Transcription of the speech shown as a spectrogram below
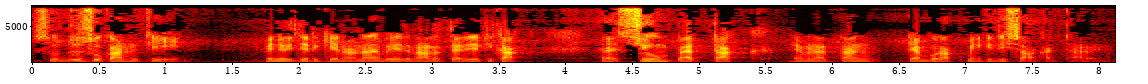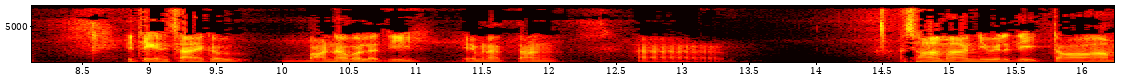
සුදුසුකම් තියෙන. වෙන විදිහට කියනවා නම් වේදනාවට වැඩි ටිකක් assume පැත්තක් එහෙම නැත්නම් ගැඹුරක් මේකෙදි සාකච්ඡා වෙනවා. ඉතින් ඒ නිසා ඒක බණවලදී එහෙම නැත්නම් සාමාන්‍ය වෙලදී ඊ타ත්ම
